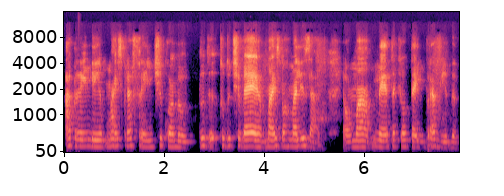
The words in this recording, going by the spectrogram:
aprender mais para frente quando tudo, tudo tiver mais normalizado. É uma meta que eu tenho para a vida.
